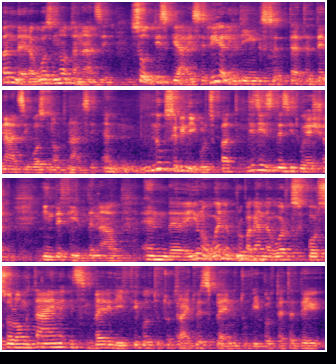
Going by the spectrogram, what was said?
Bandera was not a Nazi. So these guys really thinks that the Nazi was not Nazi. And looks ridiculous, but this is the situation in the field now. And uh, you know, when propaganda works for so long time, it's very difficult to try to explain to people that they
